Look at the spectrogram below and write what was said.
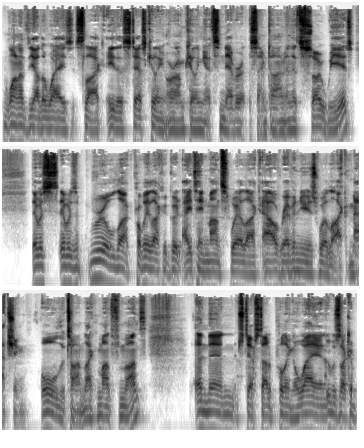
one of the other ways. It's like either Steph's killing or I'm killing it. It's never at the same time. And it's so weird. There was, there was a real, like, probably like a good 18 months where like our revenues were like matching all the time, like month for month. And then Steph started pulling away and it was like a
